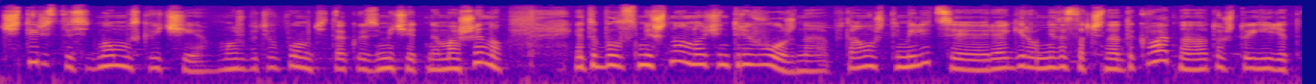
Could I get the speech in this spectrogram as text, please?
407 москвиче. Может быть, вы помните такую замечательную машину. Это было смешно, но очень тревожно, потому что милиция реагировала недостаточно адекватно на то, что едет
